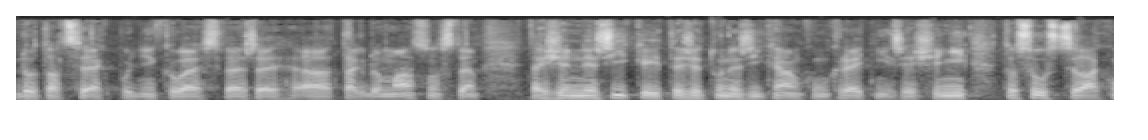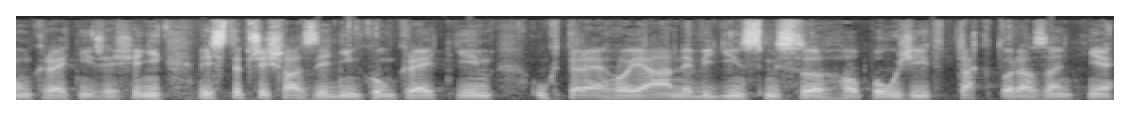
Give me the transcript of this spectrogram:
dotace jak podnikové sféře, tak domácnostem. Takže neříkejte, že tu neříkám konkrétní řešení. To jsou zcela konkrétní řešení. Vy jste přišla s jedním konkrétním, u kterého já nevidím smysl ho použít takto razantně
